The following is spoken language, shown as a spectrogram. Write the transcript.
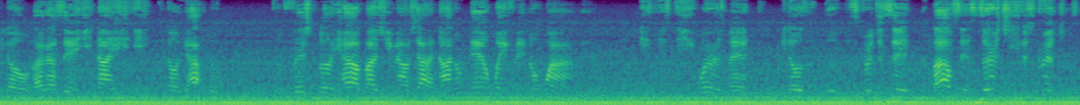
You know, like I said, he not he, he you know, y'all the, the flesh and blood, how about you outside, not no damn wafer and no wine, man. It's, it's these words, man. You know, the, the, the scripture said, the Bible says, search ye the scriptures.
